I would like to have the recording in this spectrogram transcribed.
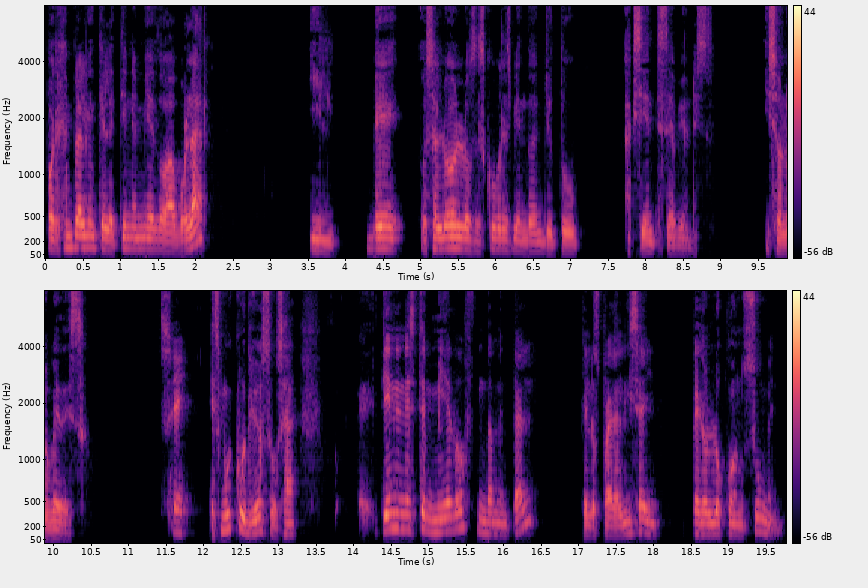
por ejemplo, alguien que le tiene miedo a volar y ve, o sea, luego los descubres viendo en YouTube accidentes de aviones y solo ve de eso. Sí. Es muy curioso, o sea, eh, tienen este miedo fundamental que los paraliza, y, pero lo consumen,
